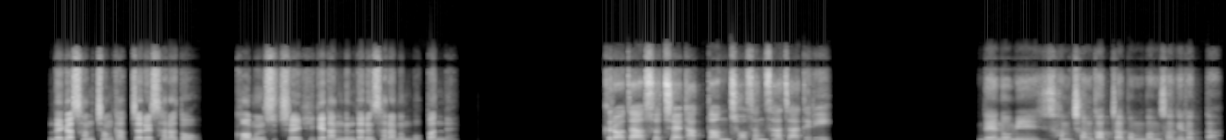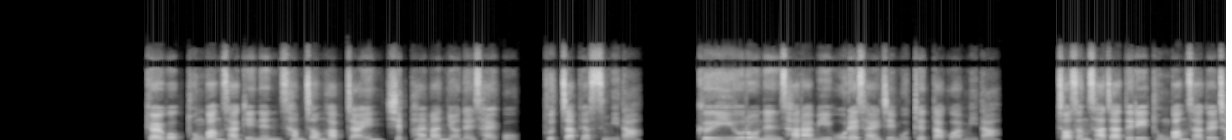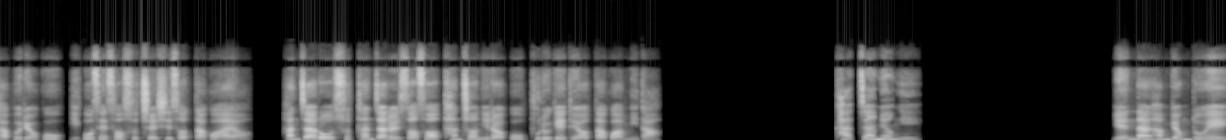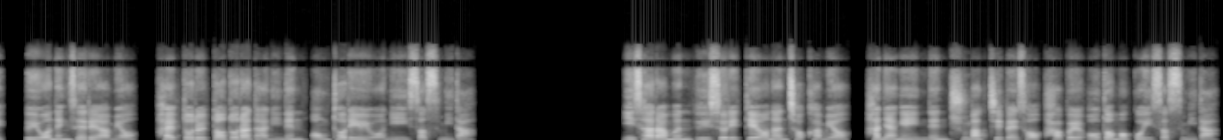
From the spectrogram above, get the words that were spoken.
내가 삼천 갑자를 살아도 검은 수치에 희게 닦는다는 사람은 못 봤네. 그러자 숯을 닦던 저승사자들이 내 놈이 삼천갑자 동방사기였다. 결국 동방사기는 삼천갑자인 18만 년을 살고 붙잡혔습니다. 그 이후로는 사람이 오래 살지 못했다고 합니다. 저승사자들이 동방삭을 잡으려고 이곳에서 숯을 씻었다고 하여 한자로 숯 한자를 써서 탄천이라고 부르게 되었다고 합니다. 가짜 명의. 옛날 함경도에 의원 행세를 하며 팔도를 떠돌아다니는 엉터리 의원이 있었습니다. 이 사람은 의술이 뛰어난 척하며 한양에 있는 주막집에서 밥을 얻어먹고 있었습니다.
